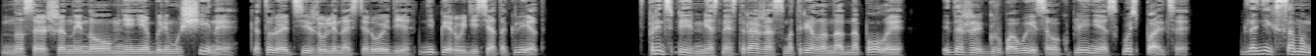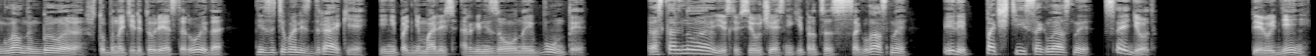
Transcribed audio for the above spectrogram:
Но совершенно иного мнения были мужчины, которые отсиживали на астероиде не первый десяток лет. В принципе, местная стража смотрела на однополые и даже групповые совокупления сквозь пальцы. Для них самым главным было, чтобы на территории астероида не затевались драки и не поднимались организованные бунты. Остальное, если все участники процесса согласны или почти согласны, сойдет. Первый день,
